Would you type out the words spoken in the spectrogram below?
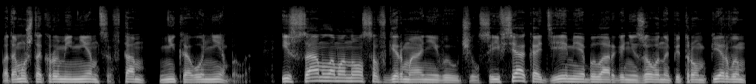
Потому что кроме немцев там никого не было. И сам Ломоносов в Германии выучился, и вся Академия была организована Петром I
